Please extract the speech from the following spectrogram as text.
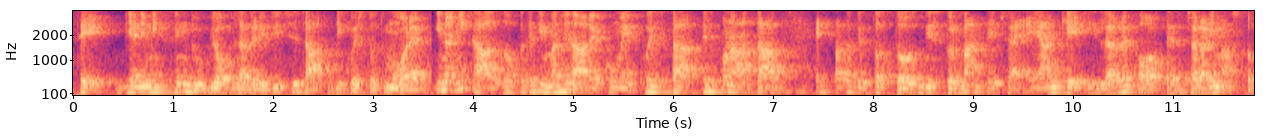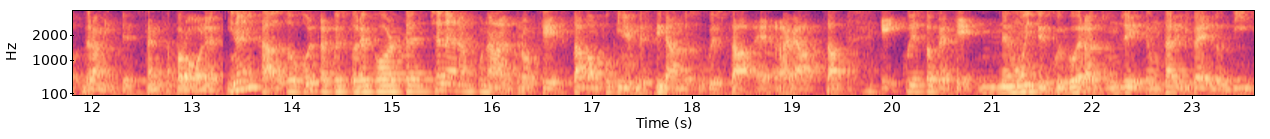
se viene messo in dubbio la veridicità di questo tumore. In ogni caso potete immaginare come questa telefonata è stata piuttosto disturbante, cioè e anche il reporter c'era rimasto veramente senza parole. In ogni caso, oltre a questo reporter, ce n'era anche un altro che stava un pochino investigando su questa eh, ragazza e questo perché nel momento in cui voi raggiungete un tale livello di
